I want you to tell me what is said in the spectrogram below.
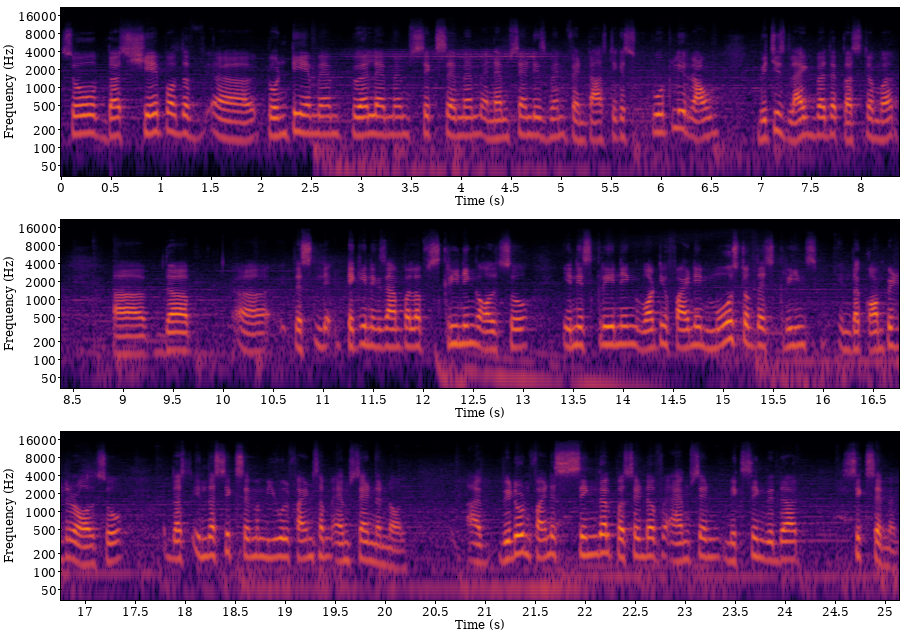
So the shape of the uh, 20 mm, 12 mm, 6 mm, and M sand is been fantastic. It's totally round, which is liked by the customer. Uh, the uh, li- taking example of screening also. In screening, what you find in most of the screens in the competitor also, the, in the 6 mm you will find some M sand and all. We don't find a single percent of M sand mixing with the 6 mm.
